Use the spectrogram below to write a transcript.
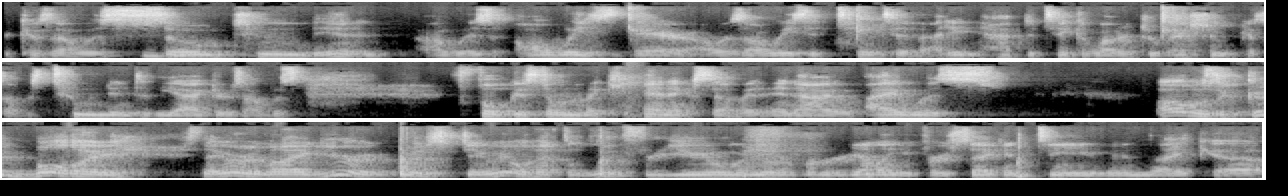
because I was so mm-hmm. tuned in. I was always there. I was always attentive. I didn't have to take a lot of direction because I was tuned into the actors. I was focused on the mechanics of it. And I, I was, I was a good boy. They were like, "You're a good student. We don't have to look for you." And we're, yelling for a second team, and like, uh,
